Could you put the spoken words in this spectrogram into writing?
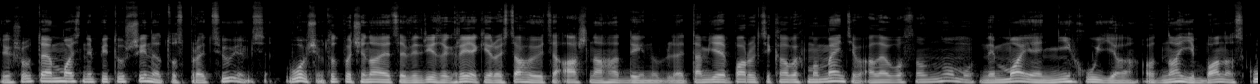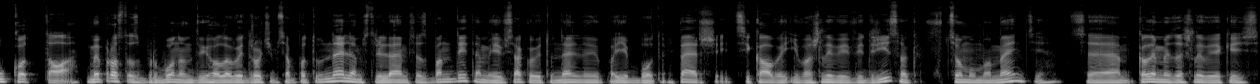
Якщо в тебе мазь не пітушина, то спрацюємося. В общем, тут починається відрізок гри, який розтягується аж на годину, блядь. Там є пару цікавих моментів, але в основному немає ніхуя. Одна їбана скукота. Ми просто з бурбоном дві голови дрочимося по тунелям, стріляємося з бандитами і всякою тунельною поїботою. Перший цікавий і важливий відрізок в цьому моменті це коли ми зайшли в якийсь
